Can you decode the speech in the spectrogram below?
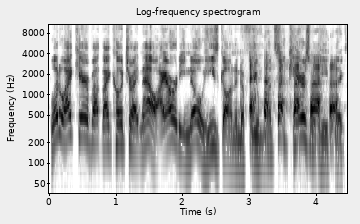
what do I care about my coach right now? I already know he's gone in a few months. Who cares what he thinks?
